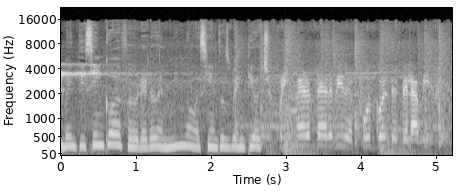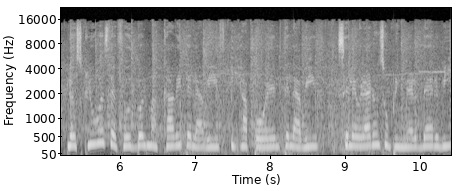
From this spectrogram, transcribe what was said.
25 de febrero de 1928. Primer derby de fútbol de Tel Aviv. Los clubes de fútbol Maccabi Tel Aviv y Hapoel Tel Aviv celebraron su primer derby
